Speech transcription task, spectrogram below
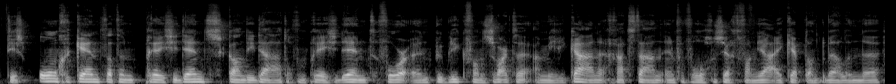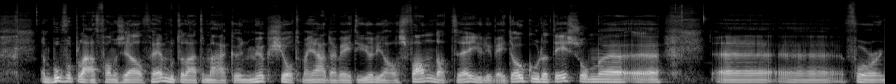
Het is ongekend dat een presidentskandidaat of een president voor een publiek van zwarte Amerikanen gaat staan en vervolgens zegt van ja, ik heb dan wel een, uh, een boevenplaat van mezelf hè, moeten laten maken, een mugshot. Maar ja, daar weten jullie alles van. Dat, hè, jullie weten ook hoe dat is om uh, voor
